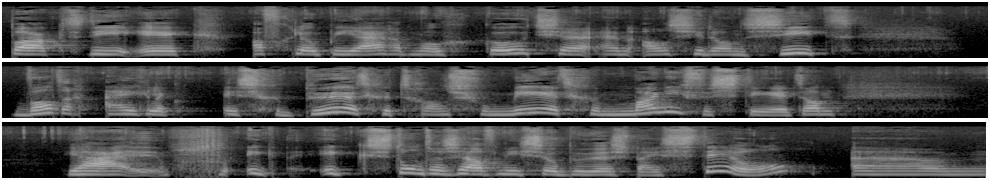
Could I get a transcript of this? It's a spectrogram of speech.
pakt die ik afgelopen jaar heb mogen coachen. En als je dan ziet wat er eigenlijk is gebeurd, getransformeerd, gemanifesteerd, dan ja, ik, ik stond er zelf niet zo bewust bij stil. Ehm,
